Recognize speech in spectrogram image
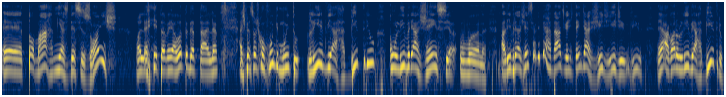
é, tomar minhas decisões. Olha aí também é outro detalhe, né? As pessoas confundem muito livre-arbítrio com livre-agência humana. A livre-agência é a liberdade que a gente tem de agir, de ir, de vir. Né? Agora, o livre-arbítrio,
